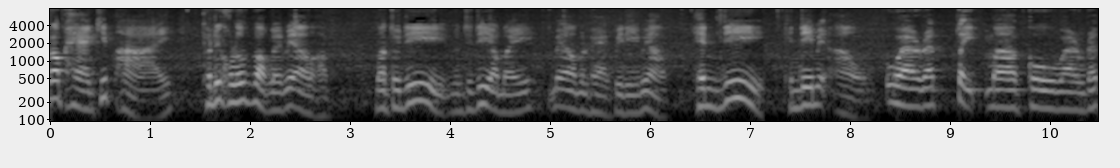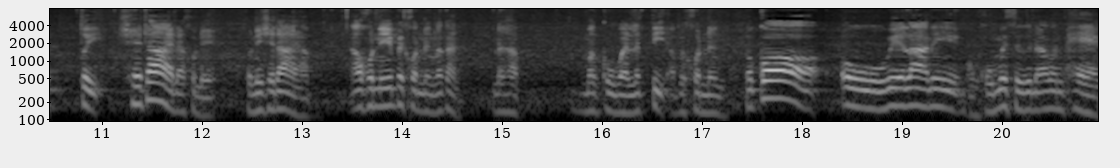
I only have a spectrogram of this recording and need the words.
ก็แพงคิบหาย โทนี่โคลุสบอกเลยไม่เอาครับ มาตูดี้มาตูดี้เอาไหมไม่เอามันแพงปีนี้ไม่เอาเฮนดี้เฮนดี้ไม่เอาแวรตติมาโกแวรตติใช้ได้นะคนนี้คนนี้ใช้ได้ครับ เอาคนนี้ไปคนหนึ่งแล้วกันนะครับมาโกแวรตติเอาไปคนหนึ่งแล้วก็โอเวล่านี่ผมคงไม่ซื้อนะมันแพง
